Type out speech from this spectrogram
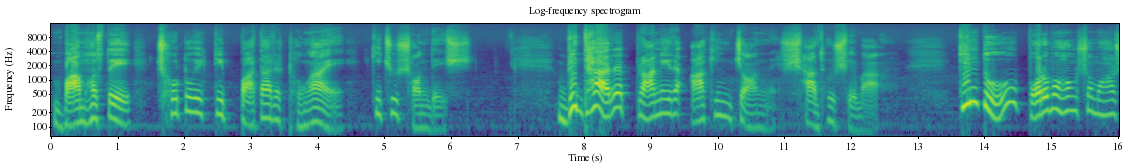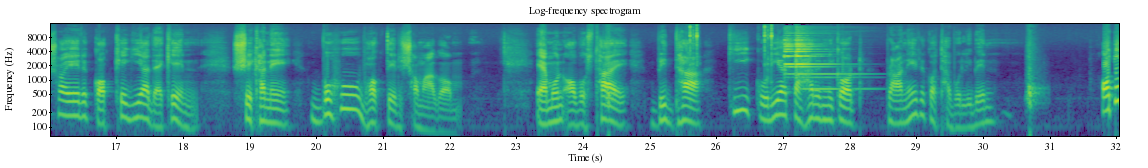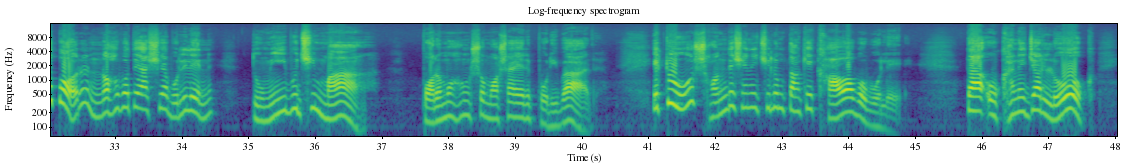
বাম হস্তে ছোট একটি পাতার ঠোঙায় কিছু সন্দেশ। বৃদ্ধার প্রাণের আকিঞ্চন সাধু সেবা। কিন্তু পরমহংস মহাশয়ের কক্ষে গিয়া দেখেন, সেখানে বহু ভক্তের সমাগম। এমন অবস্থায় বৃদ্ধা কি করিয়া তাহার নিকট প্রাণের কথা বলিবেন? অতঃপর নহবতে আসিয়া বলিলেন, তুমি বুঝি মা, পরমহংস মশায়ের পরিবার। একটু সন্দেশ এনেছিলাম তাকে খাওয়াবো বলে। তা ওখানে যা লোক,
